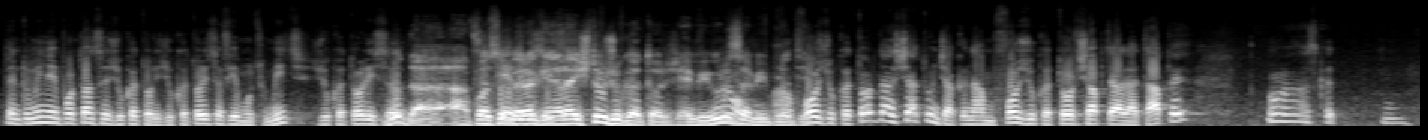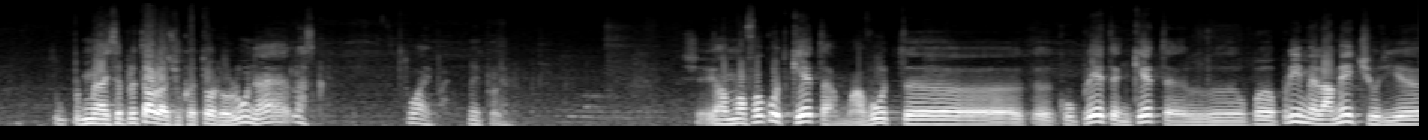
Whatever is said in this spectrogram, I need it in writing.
pentru mine e important să jucătorii. Jucătorii să fie mulțumiți, jucătorii să Nu, dar a fost să o fie perioadă când liniștiți. erai și tu jucător și ai fi vrut Nu, să fii am plătit. fost jucător, dar și atunci, când am fost jucător șapte ale etape, nu, las că mai se plăteau la jucător o lună, aia, las că tu ai bani, nu-i problemă. Și am făcut cheta, am avut uh, cu prieteni chetă, uh, prime la meciuri, uh,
